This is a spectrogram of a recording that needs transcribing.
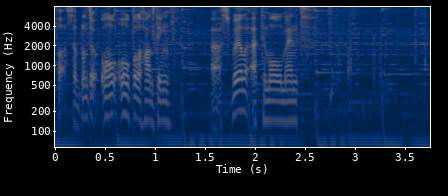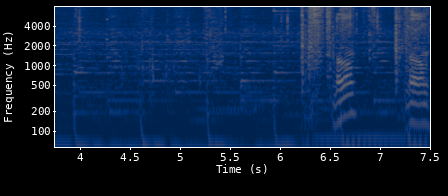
Possible to o opal hunting as well at the moment. Boom. Boom.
